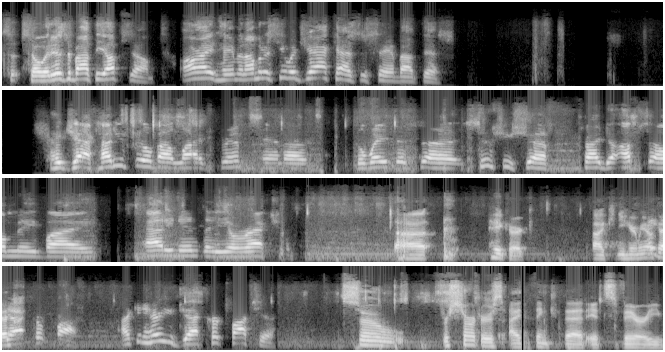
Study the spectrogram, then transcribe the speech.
So, so it is about the upsell. All right, Heyman, I'm going to see what Jack has to say about this. Hey, Jack, how do you feel about live shrimp and uh, the way this uh, sushi chef tried to upsell me by adding in the erection? Uh, hey, Kirk. Uh, can you hear me Hey, okay? Jack Kirk Fox. I can hear you, Jack Kirk Fox here. So, for starters, I think that it's very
